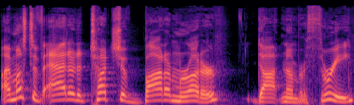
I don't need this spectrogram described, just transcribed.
I must have added a touch of bottom rudder, dot number three.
